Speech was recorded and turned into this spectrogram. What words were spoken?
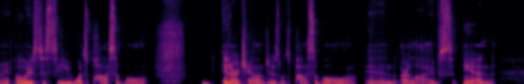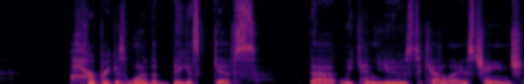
right? Always to see what's possible in our challenges, what's possible in our lives. And heartbreak is one of the biggest gifts that we can use to catalyze change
